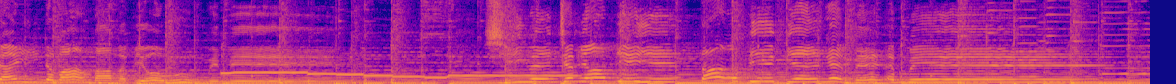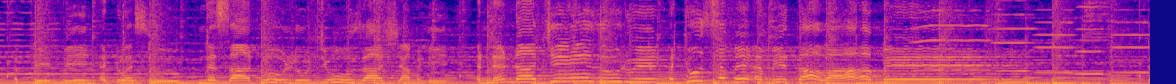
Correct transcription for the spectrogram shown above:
တိုင်းတစ်ပါးမှမပြောဘူးမေမေ ချက်များပြည့်ရင်သားအပြည့်ပြန်ခဲ့မယ်အမေအဖေမေအတွက်ဆိုနှစ်စာတိုးလူကြိုးစားရှာမလီအနန္တာကျေးဇူးတွေအထူးစမဲ့အမေသားပါမေတ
